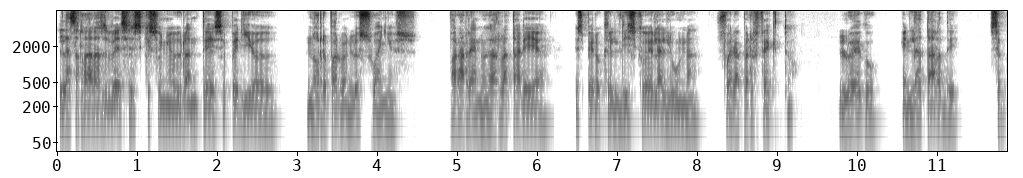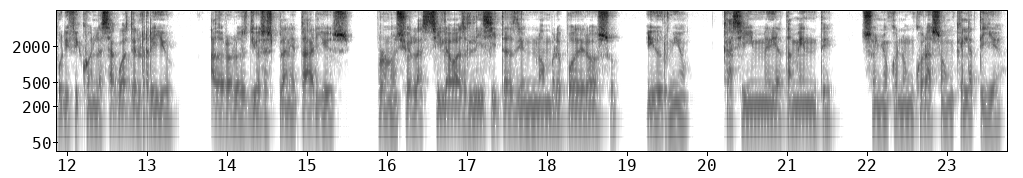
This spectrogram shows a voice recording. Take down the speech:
Las raras veces que soñó durante ese periodo, no reparó en los sueños. Para reanudar la tarea, esperó que el disco de la luna fuera perfecto. Luego, en la tarde, se purificó en las aguas del río, adoró a los dioses planetarios, pronunció las sílabas lícitas de un nombre poderoso y durmió. Casi inmediatamente soñó con un corazón que latía.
